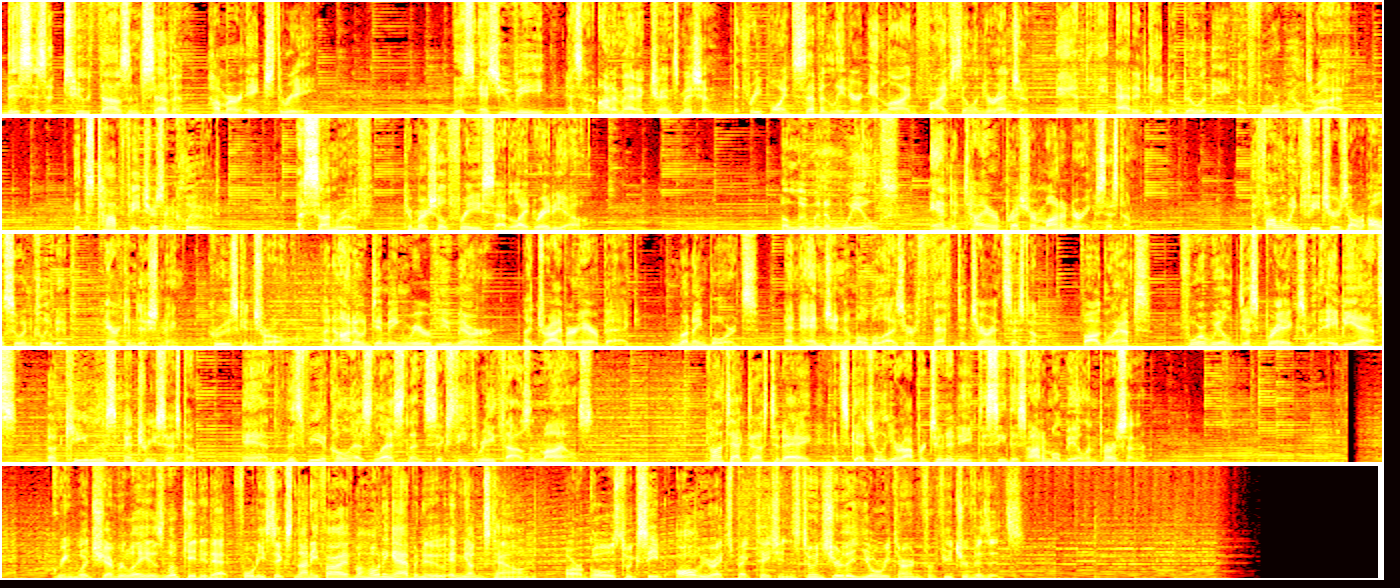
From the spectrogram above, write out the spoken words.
This is a 2007 Hummer H3. This SUV has an automatic transmission, a 3.7-liter inline five-cylinder engine, and the added capability of four-wheel drive. Its top features include a sunroof, commercial-free satellite radio, aluminum wheels, and a tire pressure monitoring system. The following features are also included air conditioning, cruise control, an auto-dimming rear-view mirror, a driver airbag, running boards, an engine immobilizer theft deterrent system, fog lamps, four-wheel disc brakes with ABS, a keyless entry system, and this vehicle has less than 63,000 miles. Contact us today and schedule your opportunity to see this automobile in person. Greenwood Chevrolet is located at 4695 Mahoning Avenue in Youngstown. Our goal is to exceed all of your expectations to ensure that you'll return for future visits.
